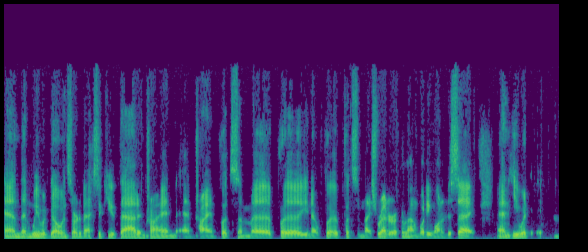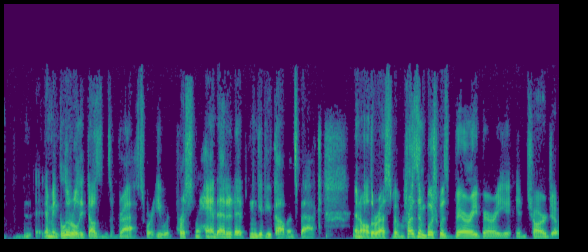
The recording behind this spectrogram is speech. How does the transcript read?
and then we would go and sort of execute that and try and and try and put some uh, put, you know put, put some nice rhetoric around what he wanted to say, and he would I mean, literally dozens of drafts where he would personally hand edit it and give you comments back and all the rest of it. But President Bush was very, very in charge of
